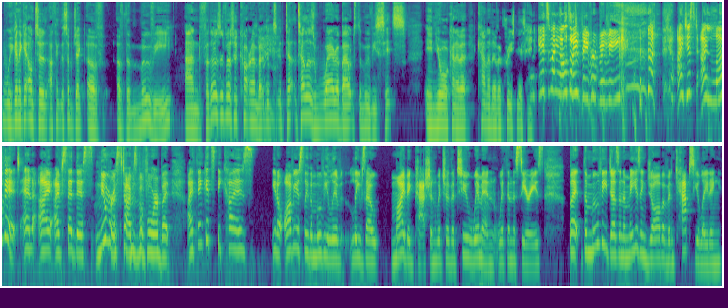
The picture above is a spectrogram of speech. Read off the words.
We're going to get onto, I think, the subject of of the movie. And for those of us who can't remember, Yeah. t- t- tell us whereabouts the movie sits in your kind of a canon of appreciation. It's my all-time favorite movie. I just I love it. And I I've said this numerous times before, but I think it's because, you know, obviously the movie live leaves out my big passion, which are the two women within the series. But the movie does an amazing job of encapsulating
